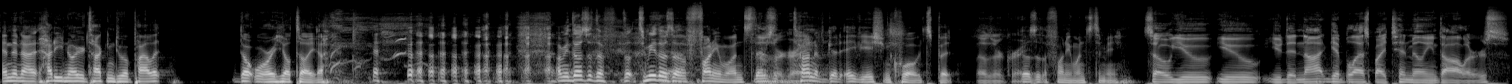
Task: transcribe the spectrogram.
and then, uh, how do you know you're talking to a pilot? Don't worry, he'll tell you. I mean, those are the to me those are the funny ones. There's a great. ton of good aviation quotes, but Those are great. those are the funny ones to me. So you you you did not get blessed by ten million dollars,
